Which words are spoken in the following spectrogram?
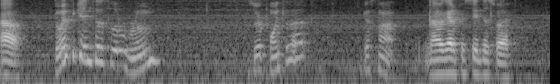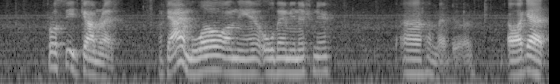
Oh. Don't we have to get into this little room? Is there a point to that? I guess not. Now we gotta proceed this way. Proceed, comrade. Okay, I am low on the old ammunition here. Uh, how am I doing? Oh, I got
